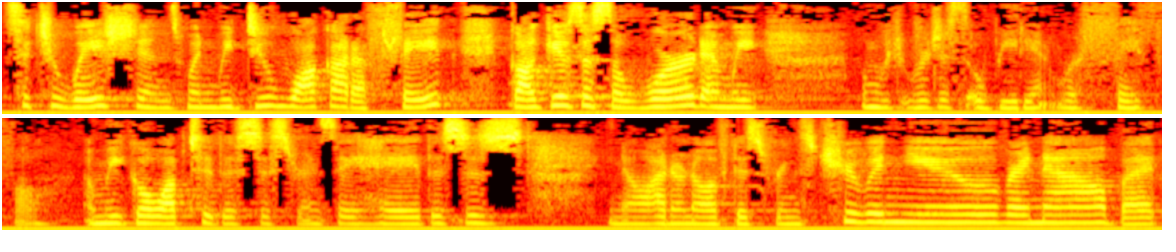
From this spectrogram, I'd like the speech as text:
situations when we do walk out of faith, God gives us a word and we, and we- we're just obedient, we're faithful. And we go up to the sister and say, hey, this is, you know, I don't know if this rings true in you right now, but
